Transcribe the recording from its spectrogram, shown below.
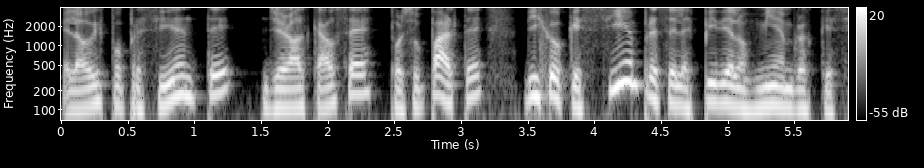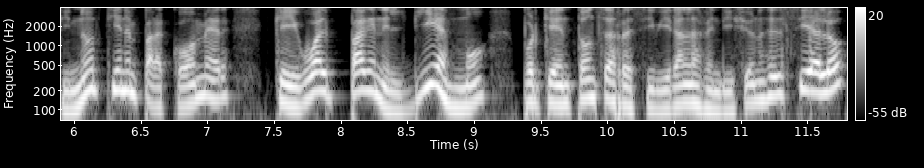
El obispo presidente, Gerald Causet, por su parte, dijo que siempre se les pide a los miembros que si no tienen para comer, que igual paguen el diezmo, porque entonces recibirán las bendiciones del cielo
